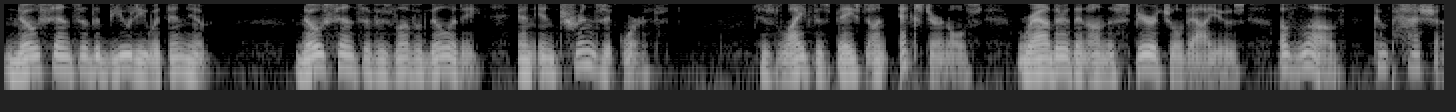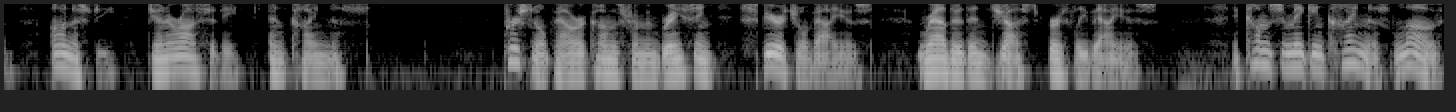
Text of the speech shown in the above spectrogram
no sense of the beauty within him, no sense of his lovability and intrinsic worth. His life is based on externals rather than on the spiritual values of love, compassion, honesty, generosity, and kindness. Personal power comes from embracing spiritual values rather than just earthly values. It comes from making kindness, love,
